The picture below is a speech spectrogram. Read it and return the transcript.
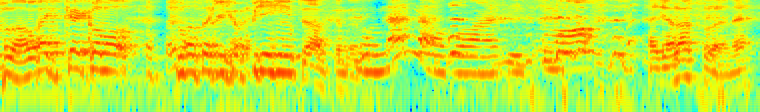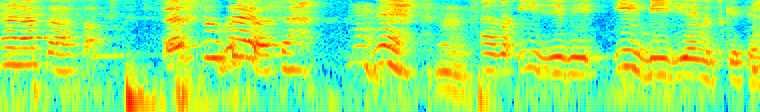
この毎回このつま先がピーンってなってね。もう何なのこの話いつもはい、じゃあラストだよね。うんラストラストラストぐらいはさ、ねえ、うん。あの、いい GB、いい BGM つけてね。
